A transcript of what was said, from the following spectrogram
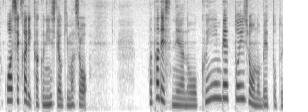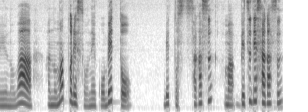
そこはしっかり確認しておきましょう。またですねあのクイーンベッド以上のベッドというのはあのマットレスをねこうベッドベッド探す、まあ、別で探す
